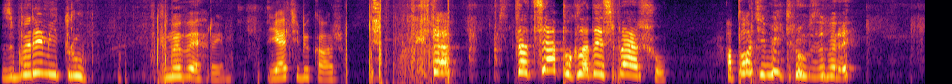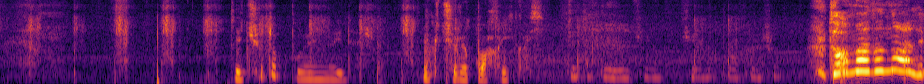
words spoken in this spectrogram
Збери мій труп. І ми виграємо. Я тобі кажу. Та, та це поклади спершу. А потім мій труп забери. Ти чого так повільно йдеш? Як черепаха якась. Ти тут вилучив, чи не пахнеш? Та в мене налі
